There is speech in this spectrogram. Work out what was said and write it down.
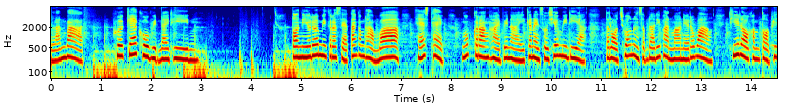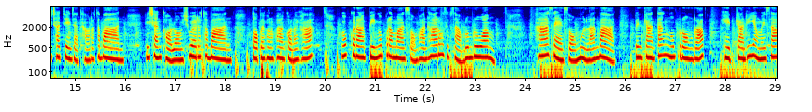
นล้านบาท เพื่อแก้โควิด -19 ตอนนี้เริ่มมีกระแสตั้งคำถามว่าแฮชแท็กงบกลางหายไปไหนกันในโซเชียลมีเดียตลอดช่วงหนึ่งสัปดาห์ที่ผ่านมาในระหว่าง ที่รอคำตอบที่ชัดเจนจากทางรัฐบาล ดิฉันขอลองช่วยรัฐบาล ต่อไปพังๆก่อนนะคะ งบกลางปีงบประมาณ 2563รวมๆ 520,000 ล้านบาท เป็นการตั้งงบรองรับ เหตุการณ์ที่ยังไม่ทราบ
